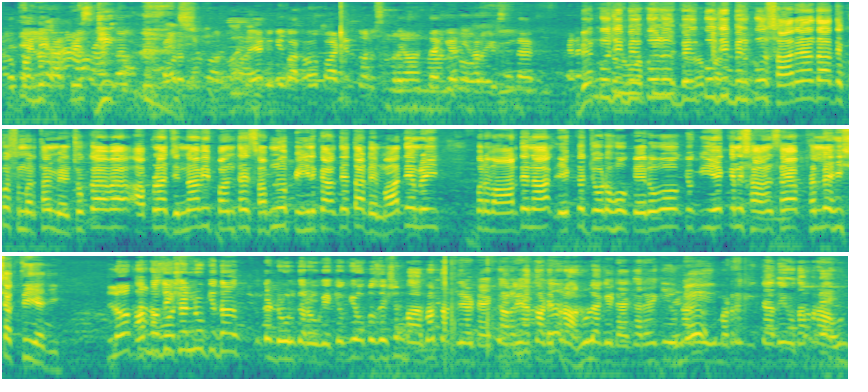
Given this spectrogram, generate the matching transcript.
ਜੀ। ਆਇਆ ਕਿਉਂਕਿ ਵੱਖ ਵੱਖ ਪਾਰਟੀਆਂ ਨੇ ਤੁਹਾਨੂੰ ਸਮਰਥਨ ਦਿੱਤਾ ਗਿਆ ਨਹੀਂ ਹਰ ਕਿਸੇ ਦਾ ਕਹਿਣਾ ਬਿਲਕੁਲ ਜੀ ਬਿਲਕੁਲ ਬਿਲਕੁਲ ਜੀ ਬਿਲਕੁਲ ਸਾਰਿਆਂ ਦਾ ਦੇਖੋ ਸਮਰਥਨ ਮਿਲ ਚੁੱਕਾ ਵਾ। ਆਪਣਾ ਜਿੰਨਾ ਵੀ ਪੰਥ ਹੈ ਸਭ ਨੂੰ ਅਪੀਲ ਕਰਦੇ ਤੁਹਾਡੇ ਮਾਧਿਅਮ ਰਹੀ ਪਰਿਵਾਰ ਦੇ ਨਾਲ ਇੱਕ ਹੋ ਕੇ ਰਹੋ ਕਿਉਂਕਿ ਇੱਕ ਨਿਸ਼ਾਨ ਸਾਹਿਬ ਥੱਲੇ ਹੀ ਸ਼ਕਤੀ ਹੈ ਜੀ। ਲੋਕ ਆਪੋਜੀਸ਼ਨ ਨੂੰ ਕਿਦਾਂ ਕੰਟਰੋਲ ਕਰੋਗੇ? ਕਿਉਂਕਿ ਆਪੋਜੀਸ਼ਨ ਬਾਰ-ਬਾਰ ਤੁਹਾਡੇ ਤੇ ਅਟੈਕ ਕਰ ਰਿਹਾ ਤੁਹਾਡੇ ਭਰਾ ਨੂੰ ਲੈ ਕੇ ਅਟੈਕ ਕਰ ਰਿਹਾ ਕਿ ਉਹਨਾਂ ਨੇ ਮਰਡਰ ਕੀਤਾ ਤੇ ਉਹਦਾ ਭਰਾ ਹੁਣ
